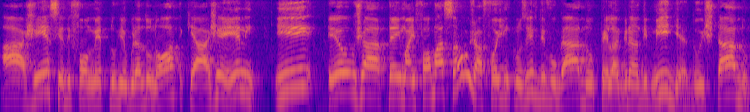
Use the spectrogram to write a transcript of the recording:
à Agência de Fomento do Rio Grande do Norte, que é a AGN, e eu já tenho uma informação, já foi inclusive divulgado pela grande mídia do estado,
